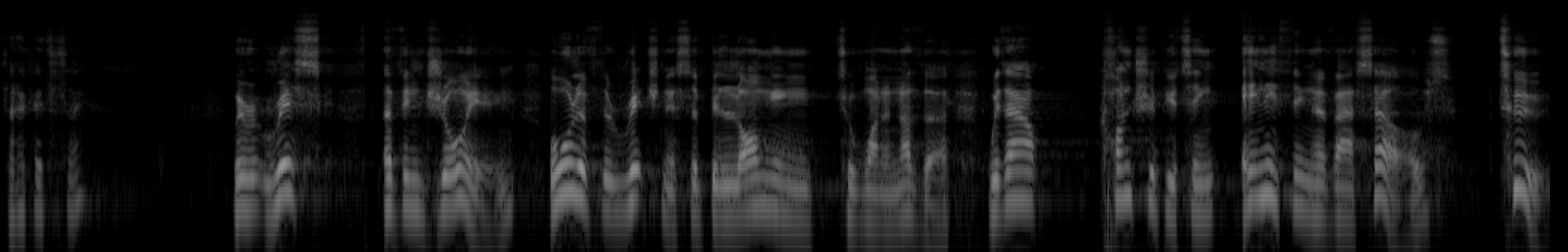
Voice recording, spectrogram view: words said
Is that okay to say? We're at risk of enjoying all of the richness of belonging to one another without contributing anything of ourselves to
